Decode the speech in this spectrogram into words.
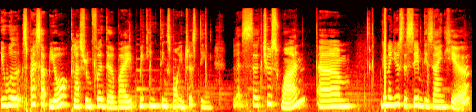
you will spice up your classroom further by making things more interesting. Let's uh, choose one. Um, I'm gonna use the same design here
